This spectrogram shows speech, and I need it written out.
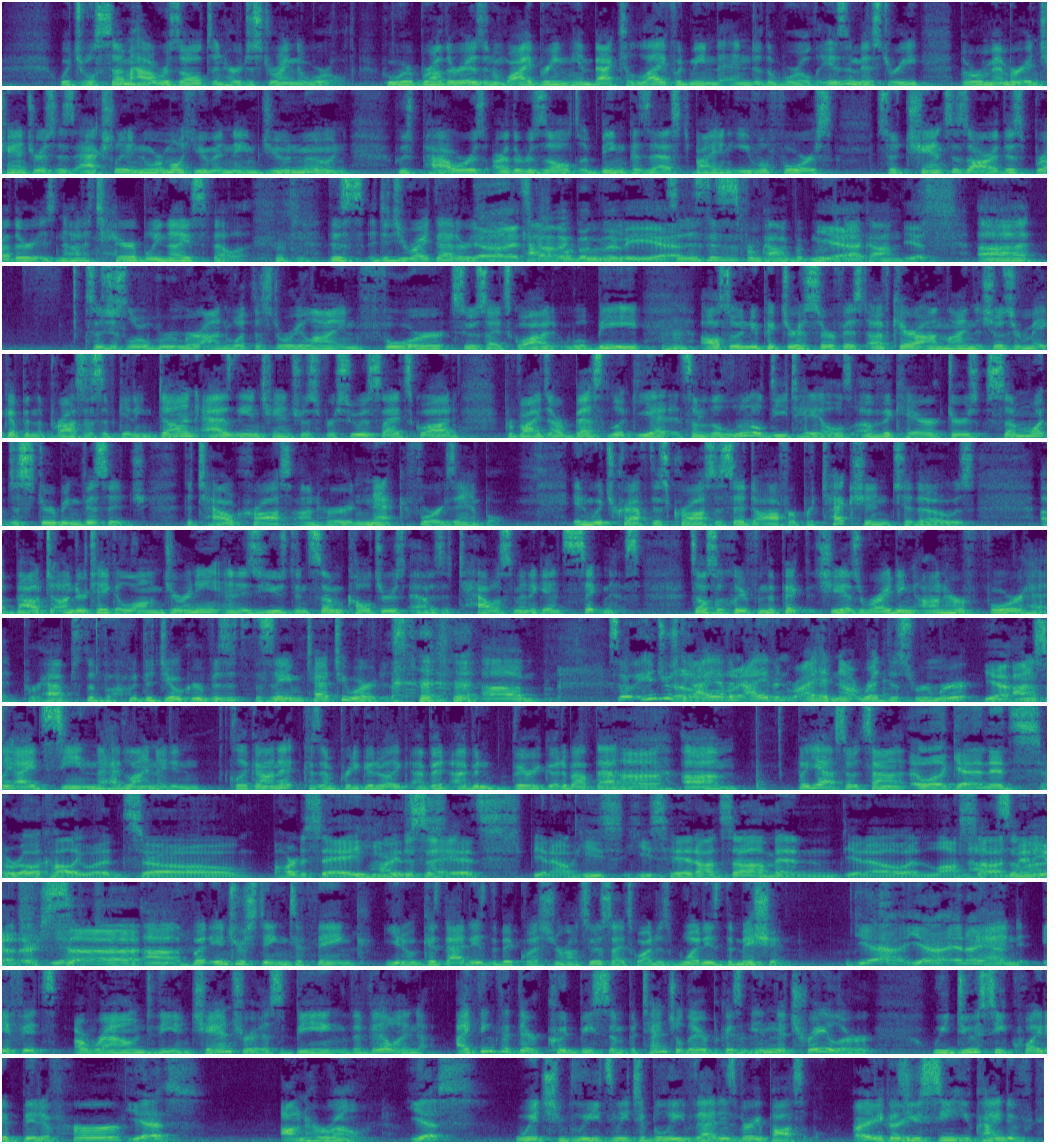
which will somehow result in her destroying the world. Who her brother is and why bringing him back to life would mean the end of the world is a mystery, but remember, Enchantress is actually a normal human named June Moon, whose powers are the result of being possessed by an evil force, so chances are this brother is not a terribly nice fella. this Did you write that? or No, it's comic book movie, yeah. So this, this is from comicbookmovie.com. Yeah. Yes. Uh, So just a little rumor on what the storyline for Suicide Squad will be. Mm-hmm. Also, a new picture has surfaced of Cara online that shows her makeup in the process of getting done as the Enchantress for Suicide Squad provides our best look yet at some of the little details of the character's somewhat disturbing visage. The Tau cross on her neck, for example. In Witchcraft, this cross is said to offer protection to those about to undertake a long journey and is used in some cultures as a talisman against sickness. It's also clear from the pic that she has writing on her forehead. Perhaps the the Joker visits the same tattoo artist. um, so interesting. Oh, I haven't, boy. I haven't, I had not read this rumor. Yeah. honestly, I had seen the headline. I didn't click on it because I'm pretty good. Like I've been, I've been very good about that. Uh-huh. Um, but yeah, so it sounds. Well, again, it's heroic Hollywood, so hard to say. He Hard to say. It's you know he's he's hit on some and you know and lost Not on so many much. others. Yeah. Uh, Uh, but interesting to think, you know, because that is the big question around Suicide Squad: is what is the mission? yeah, yeah, and I And if it's around the Enchantress being the villain, I think that there could be some potential there because Mm-hmm. in the trailer we do see quite a bit of her yes, on her own, yes, which leads me to believe that is very possible. I because agree. you see, you kind of.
